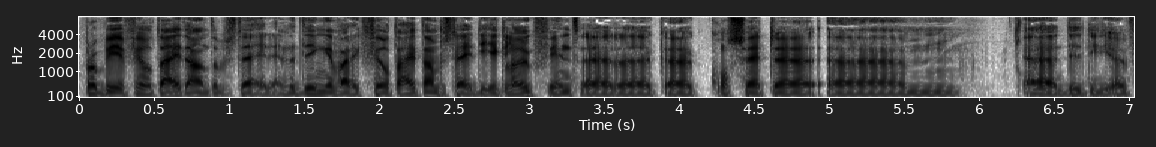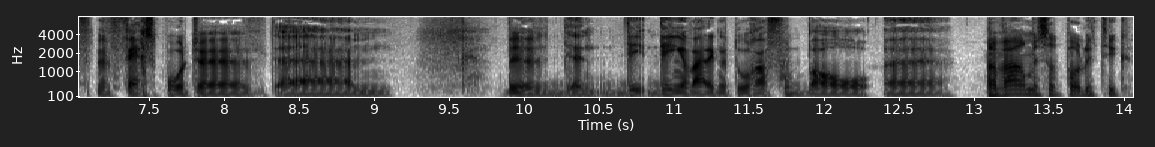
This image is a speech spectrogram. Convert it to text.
probeer veel tijd aan te besteden. En de dingen waar ik veel tijd aan besteed, die ik leuk vind, uh, de, uh, concerten, uh, de, die, vechtsporten, ehm, de, de, dingen waar ik naartoe ga, voetbal. Maar waarom is dat politiek?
